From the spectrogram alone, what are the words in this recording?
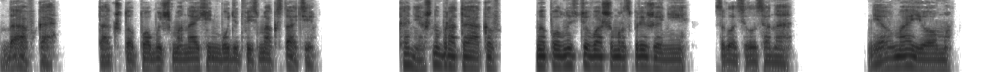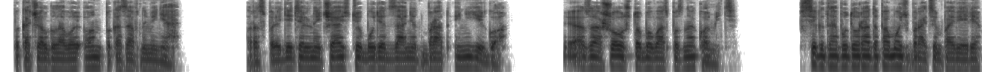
давка, так что помощь монахинь будет весьма кстати. «Конечно, брат Иаков, мы полностью в вашем распоряжении», — согласилась она. «Не в моем», — покачал головой он, показав на меня. «Распорядительной частью будет занят брат Иньего. Я зашел, чтобы вас познакомить». «Всегда буду рада помочь братьям по вере»,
